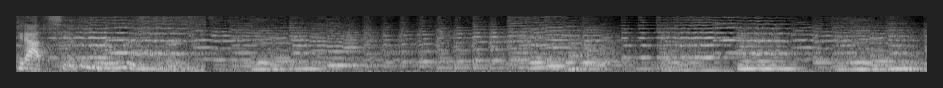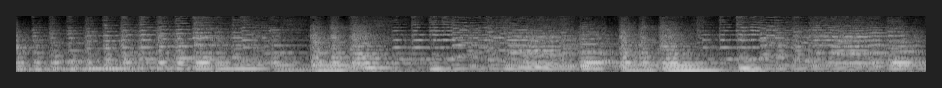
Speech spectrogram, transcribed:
Grazie. Thank Thank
